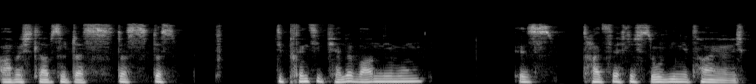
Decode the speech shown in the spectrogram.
Aber ich glaube so, dass, dass, dass die prinzipielle Wahrnehmung ist tatsächlich so wie in Italien. Ich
